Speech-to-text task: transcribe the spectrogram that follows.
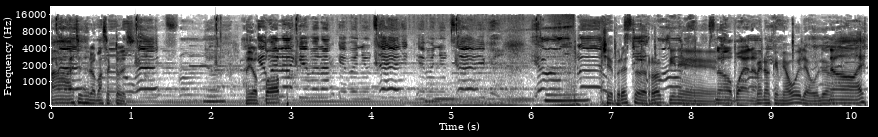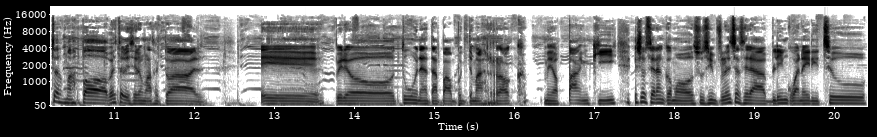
Ah, este es de los más actuales. Medio pop. Che, pero esto de rock tiene No, bueno. menos que mi abuela, boludo. No, esto es más pop. Esto lo hicieron más actual. Eh, pero tuvo una etapa un poquito más rock, medio punky. Ellos eran como, sus influencias era Blink 182,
